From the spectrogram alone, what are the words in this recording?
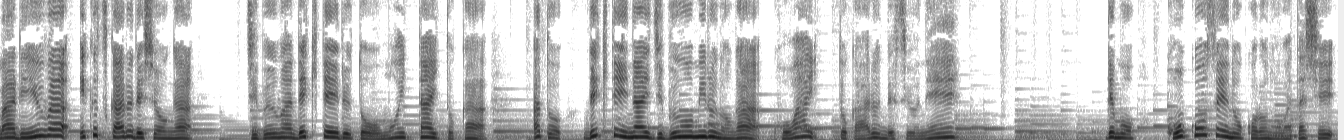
まあ理由はいくつかあるでしょうが自分はできていると思いたいとかあとできていない自分を見るのが怖いとかあるんですよね。でも高校生の頃の私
